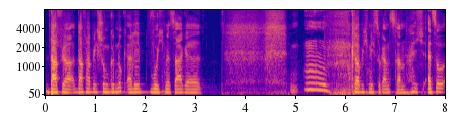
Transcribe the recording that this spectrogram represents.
Dafür, dafür habe ich schon genug erlebt, wo ich mir sage, glaube ich nicht so ganz dran. Ich, also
